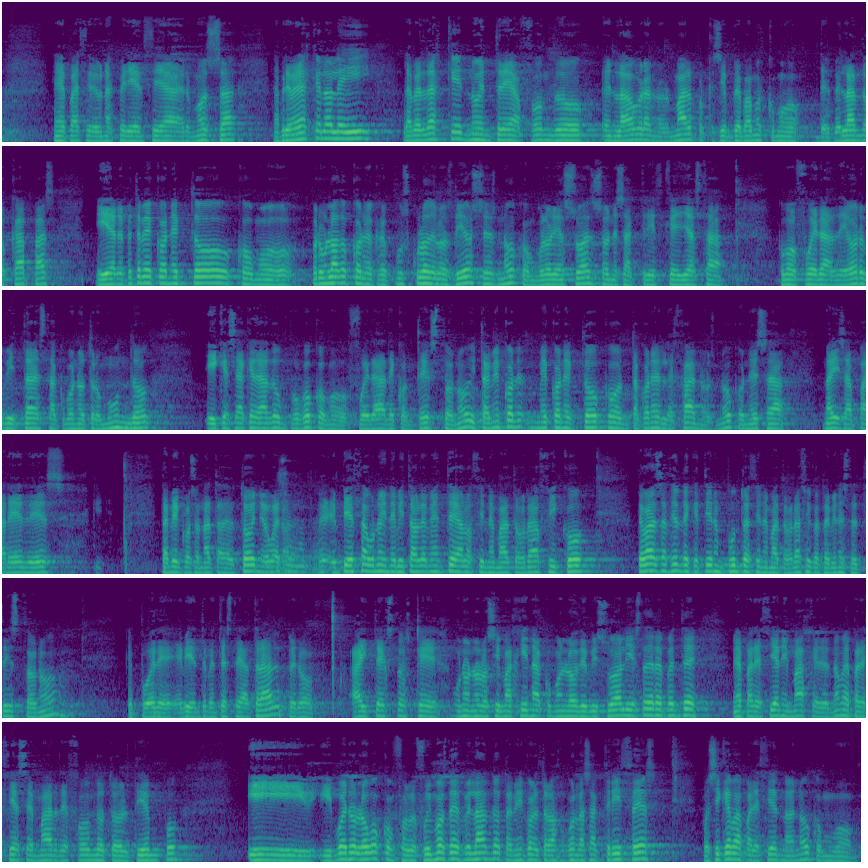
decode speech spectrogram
me parece una experiencia hermosa. La primera vez que lo leí, la verdad es que no entré a fondo en la obra normal, porque siempre vamos como desvelando capas, y de repente me conecto como, por un lado, con el crepúsculo de los dioses, ¿no? Con Gloria Swanson, esa actriz que ya está como fuera de órbita, está como en otro mundo y que se ha quedado un poco como fuera de contexto, ¿no? Y también me conectó con Tacones Lejanos, ¿no? Con esa Maisa Paredes, también con Sonata de Otoño. Bueno, empieza uno inevitablemente a lo cinematográfico. Tengo la sensación de que tiene un punto de cinematográfico también este texto, ¿no? Que puede, evidentemente es teatral, pero hay textos que uno no los imagina como en lo audiovisual y este de repente me aparecían imágenes, ¿no? Me aparecía ese mar de fondo todo el tiempo. Y, bueno, luego conforme fuimos desvelando, también con el trabajo con las actrices, pues sí que va apareciendo, ¿no? Como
